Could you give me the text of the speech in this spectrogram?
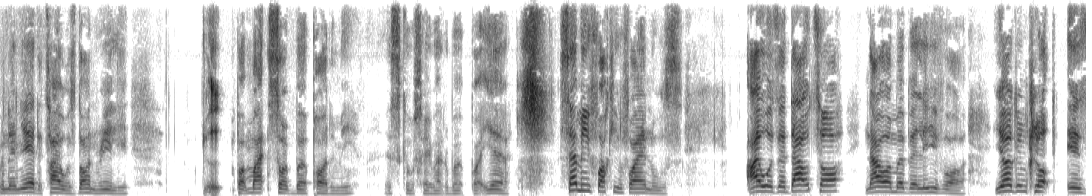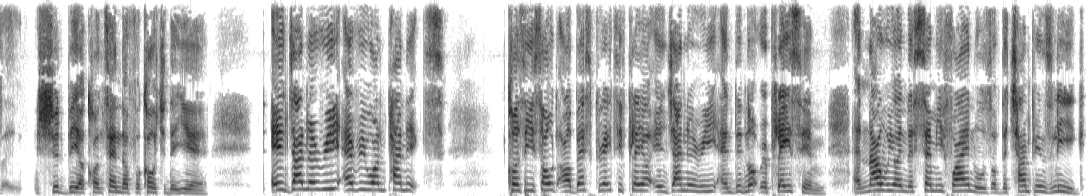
And then yeah, the tie was done really. but my sorry, but pardon me. Let's go say about the but but yeah, semi fucking finals. I was a doubter. Now I'm a believer. Jurgen Klopp is should be a contender for coach of the year. In January, everyone panicked because he sold our best creative player in January and did not replace him. And now we are in the semi finals of the Champions League.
